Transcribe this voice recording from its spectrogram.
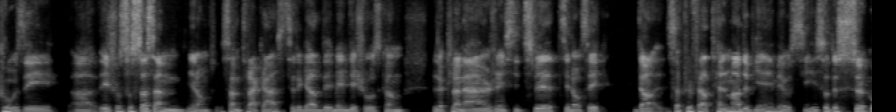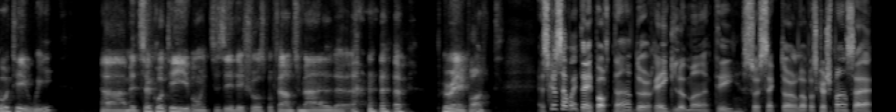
causer euh, des. Ça, ça me, you ça me tracasse. Tu regardes des- même des choses comme le clonage, ainsi de suite. You know, dans, ça peut faire tellement de bien, mais aussi, so de ce côté, oui. Euh, mais de ce côté, ils vont utiliser des choses pour faire du mal, euh, peu importe. Est-ce que ça va être important de réglementer ce secteur-là? Parce que je pense à,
